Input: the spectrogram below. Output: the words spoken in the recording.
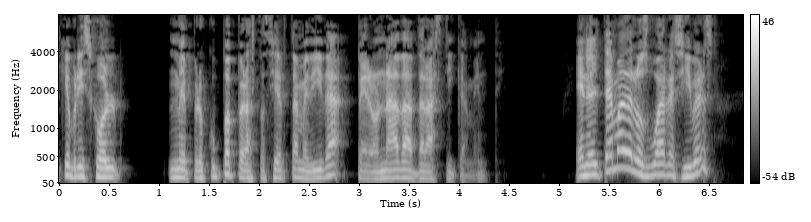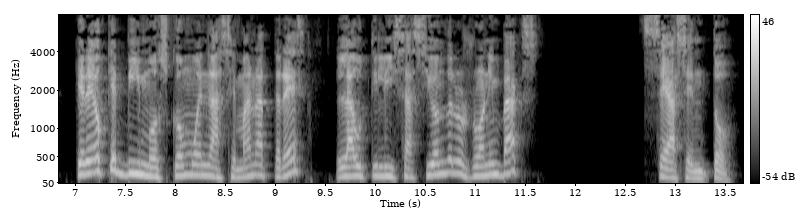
que Brice Hall me preocupa, pero hasta cierta medida, pero nada drásticamente. En el tema de los wide receivers, creo que vimos como en la semana 3 la utilización de los running backs se asentó.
